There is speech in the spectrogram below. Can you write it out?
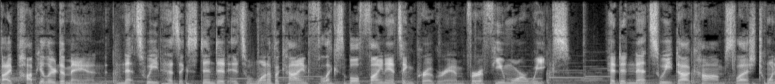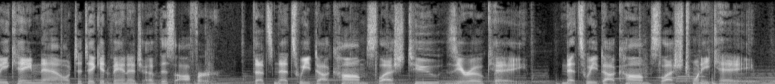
By popular demand, NetSuite has extended its one-of-a-kind flexible financing program for a few more weeks. Head to netsuite.com slash 20k now to take advantage of this offer. That's netsuite.com slash 20k netsuite.com slash 20k.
